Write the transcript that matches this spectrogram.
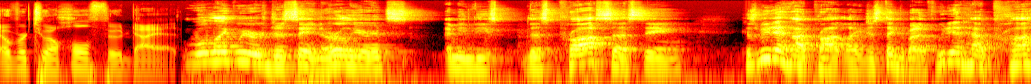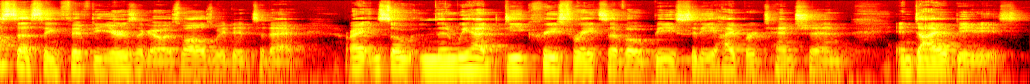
over to a whole food diet? Well, like we were just saying earlier, it's I mean these this processing because we didn't have pro like just think about it if we didn't have processing 50 years ago as well as we did today right? And so and then we had decreased rates of obesity hypertension and diabetes.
